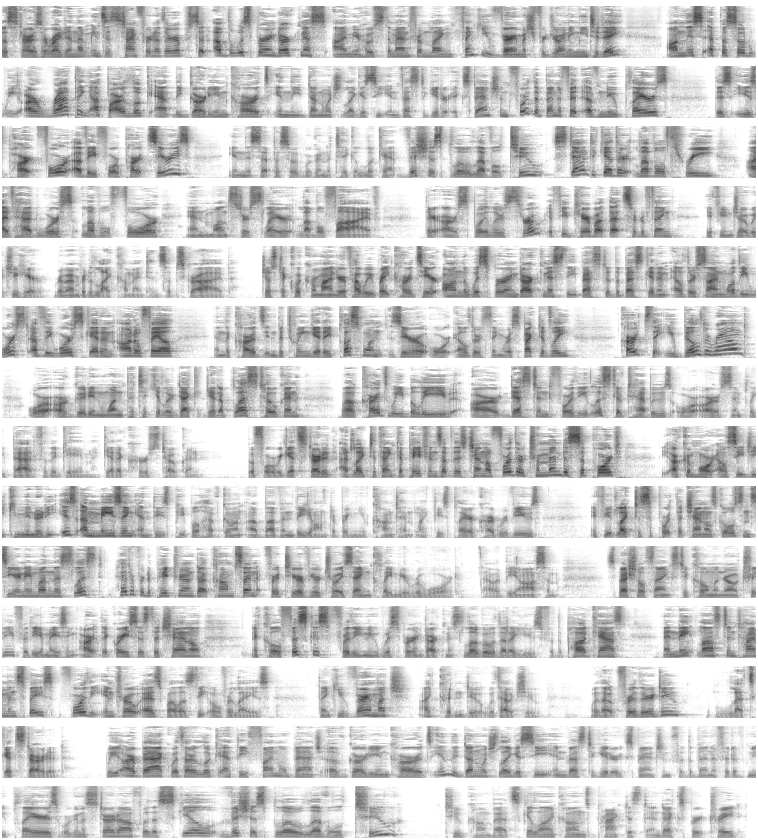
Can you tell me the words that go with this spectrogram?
The stars are right, and that means it's time for another episode of The Whisper in Darkness. I'm your host, the man from Leng. Thank you very much for joining me today. On this episode, we are wrapping up our look at the Guardian cards in the Dunwich Legacy Investigator expansion for the benefit of new players. This is part four of a four part series. In this episode, we're going to take a look at Vicious Blow level 2, Stand Together level 3, I've Had Worse level 4, and Monster Slayer level 5. There are spoilers throughout if you care about that sort of thing. If you enjoy what you hear, remember to like, comment, and subscribe. Just a quick reminder of how we rate cards here on The Whisper in Darkness. The best of the best get an Elder Sign, while the worst of the worst get an Auto Fail, and the cards in between get a plus one, zero, or Elder Thing respectively. Cards that you build around or are good in one particular deck get a Bless token, while cards we believe are destined for the list of taboos or are simply bad for the game get a Curse token. Before we get started, I'd like to thank the patrons of this channel for their tremendous support. The Arkham Horror LCG community is amazing, and these people have gone above and beyond to bring you content like these player card reviews. If you'd like to support the channel's goals and see your name on this list, head over to patreon.com, sign up for a tier of your choice, and claim your reward. That would be awesome. Special thanks to Cole Monroe Tritty for the amazing art that graces the channel, Nicole Fiscus for the new Whisper in Darkness logo that I use for the podcast, and Nate Lost in Time and Space for the intro as well as the overlays. Thank you very much. I couldn't do it without you. Without further ado, let's get started. We are back with our look at the final batch of Guardian cards in the Dunwich Legacy Investigator expansion for the benefit of new players. We're going to start off with a skill Vicious Blow level 2, two combat skill icons, practiced and expert trait.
